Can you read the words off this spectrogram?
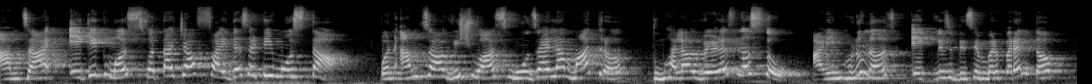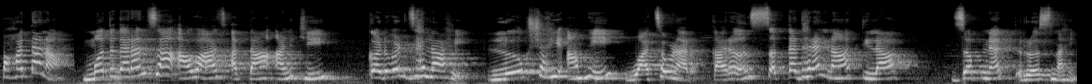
आमचा एक एक मत स्वतःच्या फायद्यासाठी मोजता पण आमचा विश्वास मोजायला मात्र तुम्हाला वेळच नसतो. आणि म्हणूनच एकवीस डिसेंबर पर्यंत पाहताना मतदारांचा आवाज आता आणखी कडवट झाला आहे. लोकशाही आम्ही वाचवणार कारण सत्ताधाऱ्यांना तिला जपण्यात रस नाही.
